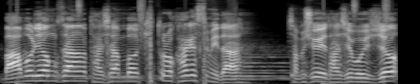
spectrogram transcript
마무리 영상 다시 한번 켜도록 하겠습니다. 잠시 후에 다시 보시죠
